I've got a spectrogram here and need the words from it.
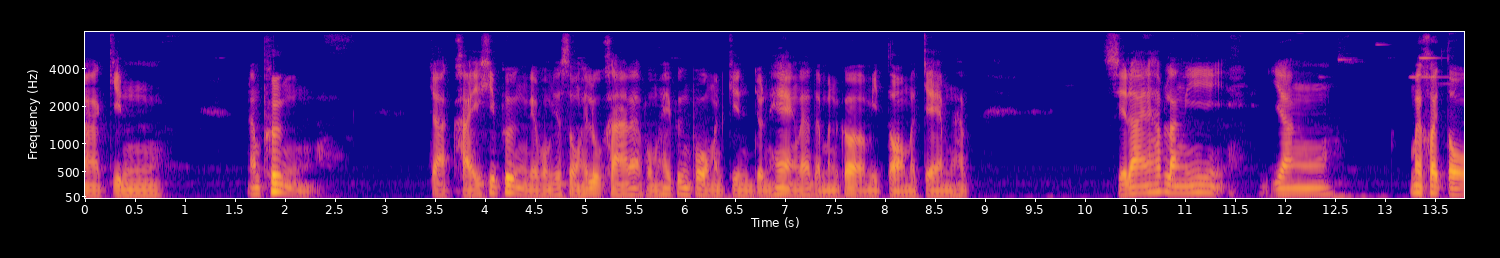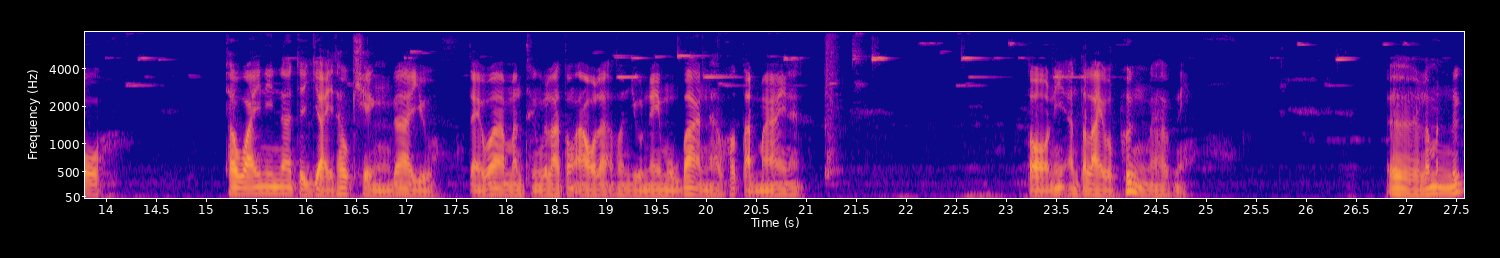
มากินน้ำผึ้ง จากไข่ขี้ผึ้งเดี๋ยวผมจะส่งให้ลูกค้าแล้ว ผมให้ผึ้งโพงมันกินจนแห้งแล้ว แต่มันก็มีต่อมาแจมนะครับ เสียดายนะครับรังนี้ยังไม่ค่อยโต ถ้าไว้นี่น่าจะใหญ่เท่าเข่งได้อยู่ แต่ว่ามันถึงเวลาต้องเอาแล้ว มันอยู่ในหมู่บ้านนะครับเขาตัดไม้นะ ต่อนี้อันตรายกว่าพึ่งนะครับนี่ เออ แล้วมันนึก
